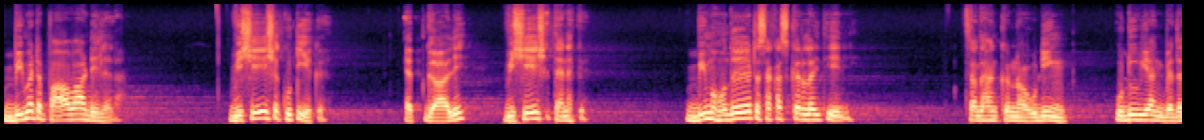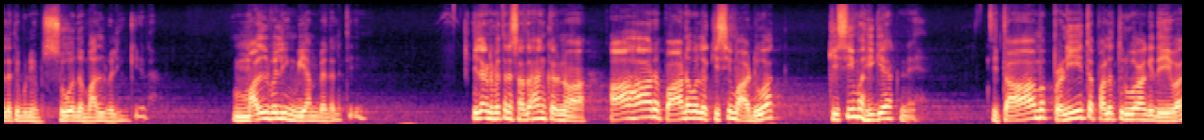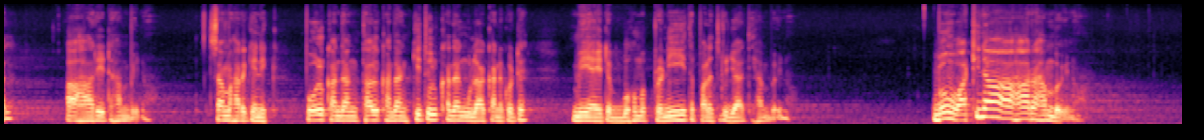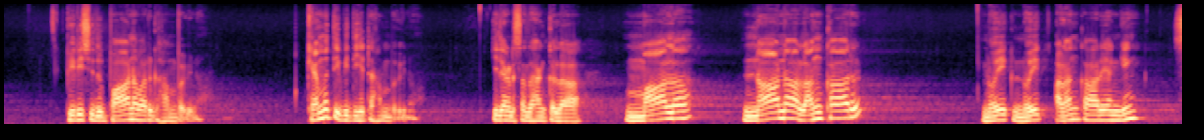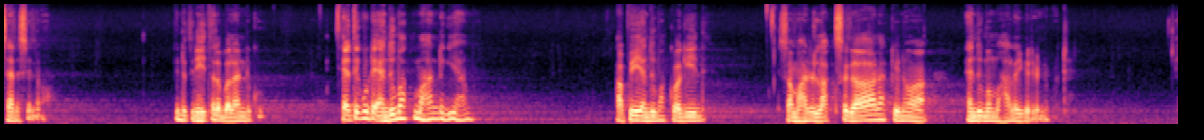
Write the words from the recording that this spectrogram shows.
බිමට පාවා ඩෙලලා. විශේෂ කුටියක ඇත් ගාලේ විශේෂ තැනක බිම හොඳට සකස් කරලයි තියෙන්නේ. සඳහන් කරනවා උඩින් උඩුවියන් බැඳල තිබුණේ සුවඳ මල්වලින් කියලා. මල්වලින් වියම් බැඳල තියෙන. ඉළඟට මෙතන සඳහන් කරනවා ආහාර පානවල කිසිම අඩුවක් කිසිම හිගයක් නෑ. ඉතාම ප්‍රනීත පළතුරුවාගේ දේවල් ආහාරයට හම්බෙනවා. සමහර කෙනෙක් පොල් කඳන් තල් කඳන් කිතුල් කඳන් උලා කනකොට මේ අයට බොහොම ප්‍රනීත පළතුරු ජාති හම්බ වෙනවා. බොම වටිනා ආහාර හම්බ වෙනවා. පිරිසිදු පානවර්ග හම්බ වෙනවා. කැමති විදිහට හම්බ වෙනවා. ඉළඟට සඳහන් කළා මාලා නානා ලංකාර නොයෙක් නොයෙක් අලංකාරයන්ගෙන් සැරසෙනවා. පිටතින හිතල බලන්ඩකු. ඇතකුට ඇඳුමක් මහන්ඩ ගියහම. අපේ ඇඳුමක් වගේද සමහට ලක්ස ගානක් වෙනවා ඇඳුම මහල ඉවර වෙනකොට.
